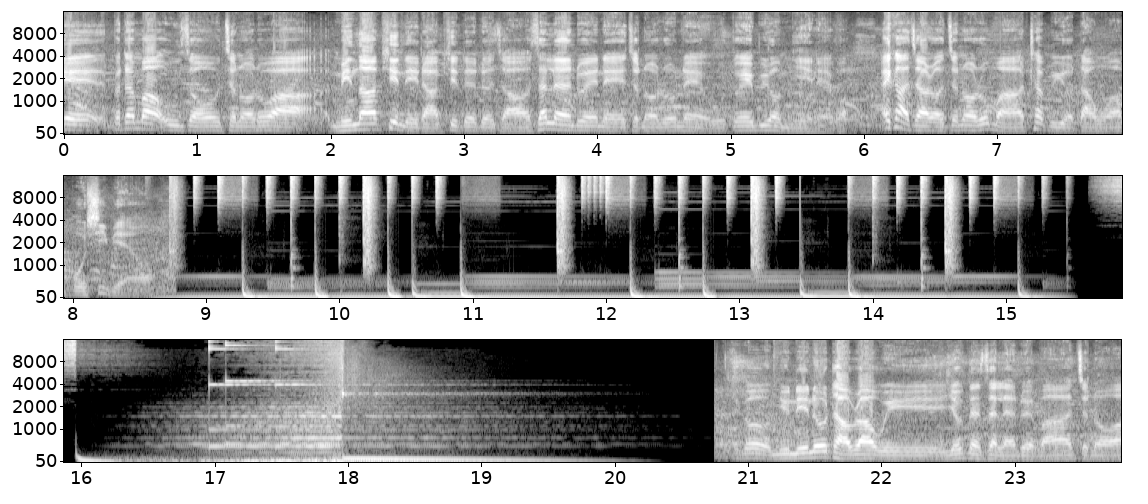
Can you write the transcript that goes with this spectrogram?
ရဲ့ပထမဦးဆုံးကျွန်တော်တို့ကမင်းသားဖြစ်နေတာဖြစ်တဲ့အတွက်ကြောင့်ဇက်လန်တွဲနဲ့ကျွန်တော်တို့နဲ့ဟိုတွဲပြီးတော့မြင်တယ်ပေါ့အဲ့ခါကျတော့ကျွန်တော်တို့မှာထပ်ပြီးတော့တောင်းဝန်ကပိုရှိပြန်ရော ကမြူနင်းတို့ထာဝရဝေရုပ်သံဇက်လန်တွေမှာကျွန်တော်က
